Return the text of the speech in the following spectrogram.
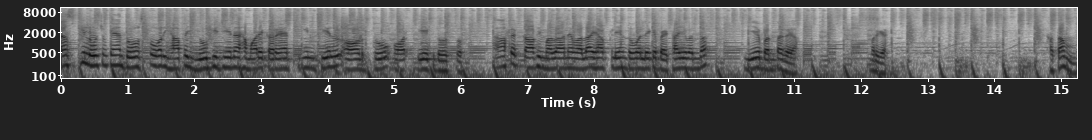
दस किल हो चुके हैं दोस्तों, और यहाँ पे योगी जी ने हमारे कर रहे हैं तीन किल और दो और एक दोस्तों। यहाँ पे काफ़ी मज़ा आने वाला है, यहाँ फ्लेम धोवर लेके बैठा ये बंदा। ये बंदा गया। मर गया। ख़त्म।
